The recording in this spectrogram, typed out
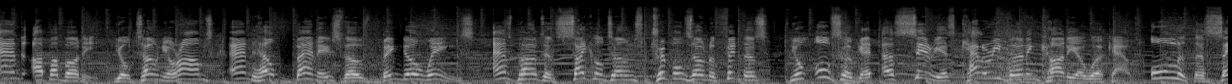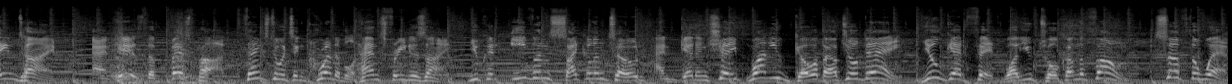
and upper body. You'll tone your arms and help banish those bingo wings. As part of CycleTone's triple zone of fitness, you'll also get a serious calorie burning cardio workout, all at the same time. And here's the best part. Thanks to its incredible hands-free design, you can even cycle and tone and get in shape while you go about your day. You'll get fit while you talk on the phone, surf the web,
